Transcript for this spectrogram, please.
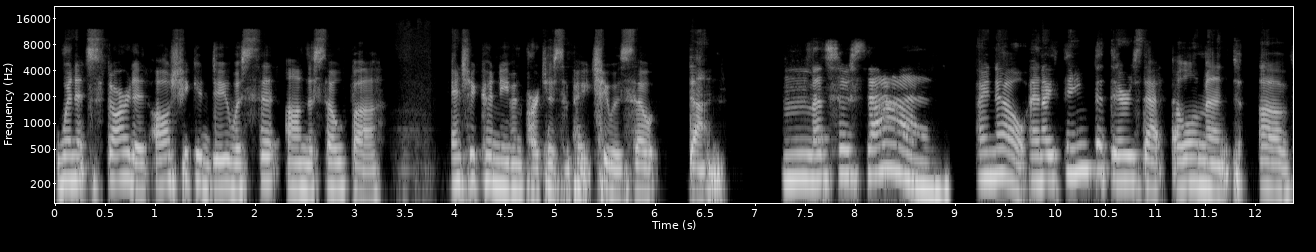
when it started, all she could do was sit on the sofa and she couldn't even participate. She was so done. Mm, that's so sad. I know. And I think that there's that element of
